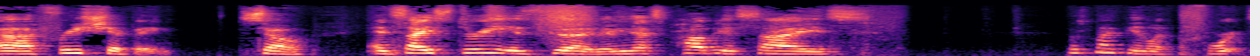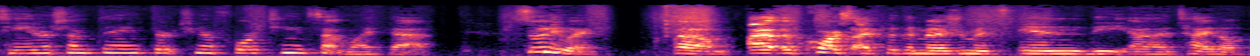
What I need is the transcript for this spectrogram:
uh, free shipping. So, and size 3 is good. I mean, that's probably a size, this might be like a 14 or something, 13 or 14, something like that. So anyway, um, I, of course, I put the measurements in the uh, title.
